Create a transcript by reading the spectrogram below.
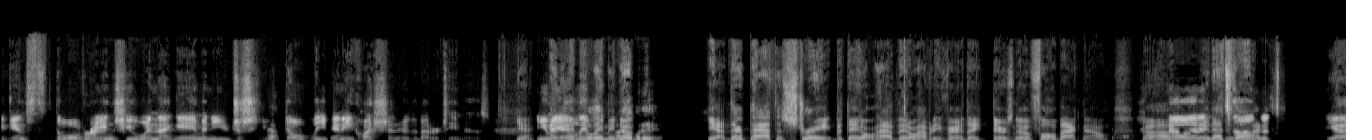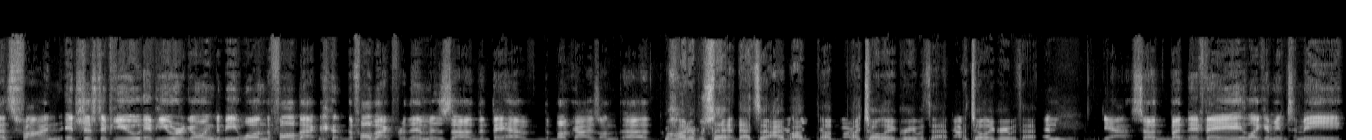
against the Wolverines, you win that game and you just you Yeah. don't leave any question who the better team is. Yeah, You may And- and only- believe me. Nobody. Yeah, their path is straight, but they don't have they don't have any very. They, there's no fallback now. Uh, No, and and, that's no, fine. that's- Yeah, that's fine. It's just if you if you are going to be well, and the fallback the fallback for them is uh, that they have the Buckeyes on uh, One hundred percent. That's a, I, I, I, I totally agree with that. I totally agree with that. and yeah so but if they like i mean to me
